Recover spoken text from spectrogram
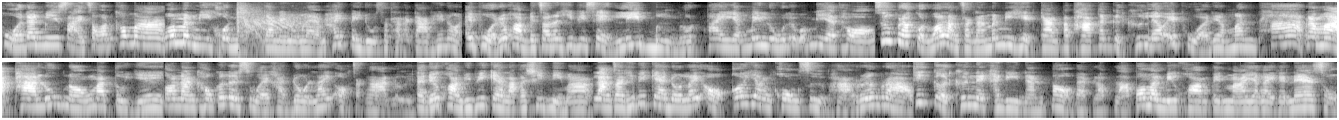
ผัวดันมีสายซ้อนเข้ามา ว่ามันมีคนกันในโรงแรมให้ไปดูสถานการณ์ให้หน่อยไอ้ผัวด้วยความเป็นเจ้าหน้าที่พิเศษรีบบึงรถไปยังไม่รู้เลยว่าเมียท้อง ซึ่งปรากฏว่าหลังจากนั้นมันมีเหตุการณ์ปะทะกันเกิดขึ้น แล้วไอ้ผัวเนี่ยมันพลาดประมาทพาลูกน้องมาตุยเย่ตอนนั้นเขาก็เลยสวยค่ะ โดนไล่ออกจากงานเลย แต่ด้วยความที่พี่แกรักอาชีพนี้มาก หลังจากที่พี่แกโดนไล่ออกก็ยังคงสืบหาเรื่องราว ที่เกิดขึ้นในคดีนั้นต่อแบบลับๆว่ามันมีความเป็นมายังไงกันแน่ส่ง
